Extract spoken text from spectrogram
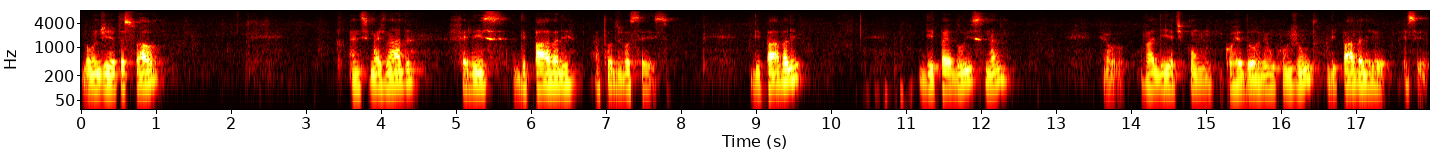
Bom dia, pessoal. Antes de mais nada, feliz Dipavali a todos vocês. Dipavali, Dipa é luz, né? Eu valia tipo um corredor, né? um conjunto. Dipavali, esse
